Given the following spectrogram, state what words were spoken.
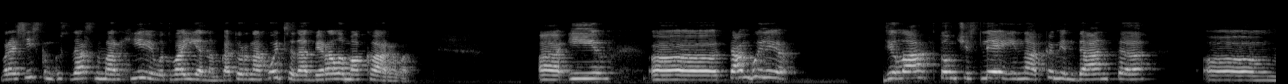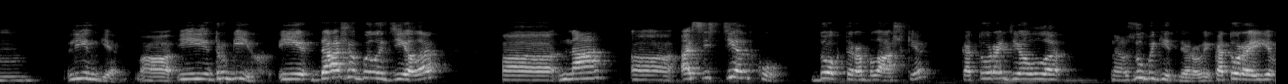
в Российском государственном архиве, вот военном, который находится на адмирала Макарова. А, И э, там были дела, в том числе и на коменданта эм, Линге и других. И даже было дело на ассистентку доктора Блашки, которая делала э, зубы Гитлеру, и которая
